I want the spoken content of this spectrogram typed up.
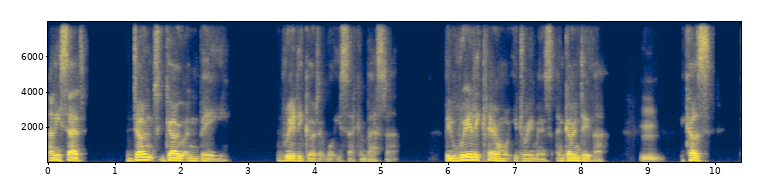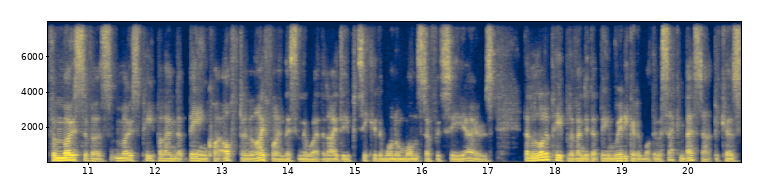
And he said, Don't go and be really good at what you're second best at. Be really clear on what your dream is and go and do that. Mm. Because for most of us, most people end up being quite often, and I find this in the work that I do, particularly the one on one stuff with CEOs, that a lot of people have ended up being really good at what they were second best at because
